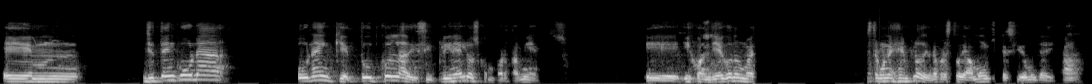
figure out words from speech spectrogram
Em, yo tengo una, una inquietud con la disciplina y los comportamientos. Eh, y Juan Diego nos muestra un ejemplo de una persona que estudiado mucho, que ha sido muy dedicada.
